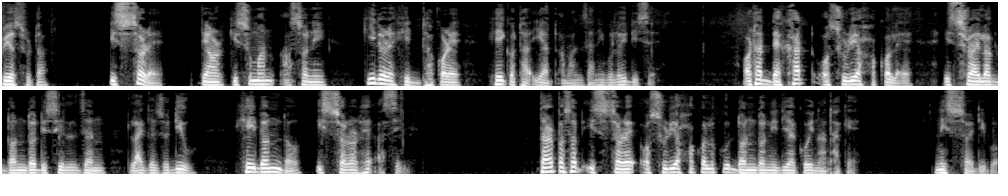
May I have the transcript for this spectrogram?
প্ৰিয় শ্ৰোতা ঈশ্বৰে তেওঁৰ কিছুমান আঁচনি কিদৰে সিদ্ধ কৰে সেই কথা ইয়াত আমাক জানিবলৈ দিছে। অৰ্থাৎ দেখাত অচুৰীয়াসকলে ইছৰাইলক দণ্ড দিছিল যেন লাগে যদিও সেই দণ্ড ঈশ্বৰৰহে আছিল। তাৰ পাছত ঈশ্বৰে অচুৰীয়াসকলকো দণ্ড নিদিয়াকৈ নাথাকে। নিশ্চয় দিব।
